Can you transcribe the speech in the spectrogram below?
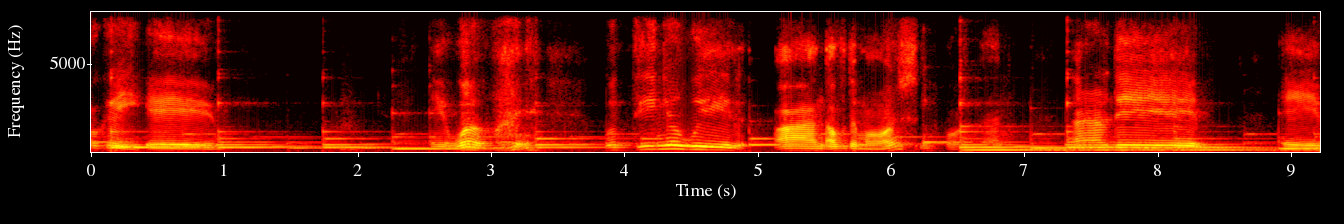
okay, eh, well, continue with one of the most important are the eh,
